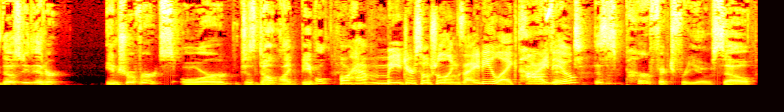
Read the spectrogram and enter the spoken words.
those of you that are introverts or just don't like people, Or have major social anxiety like I do. This is perfect for you. So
